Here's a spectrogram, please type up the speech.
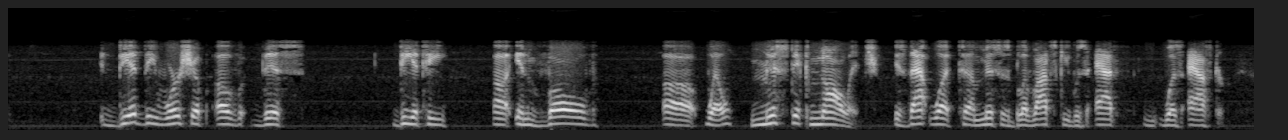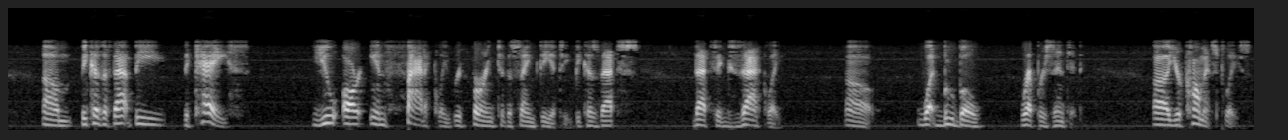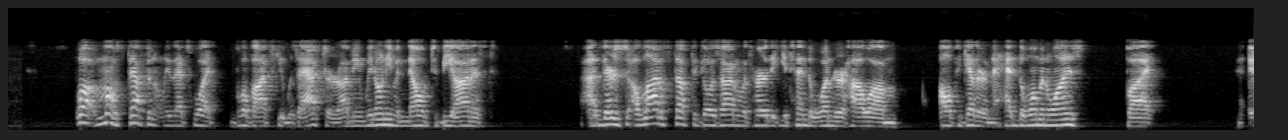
did the worship of this deity uh, involve, uh, well, mystic knowledge? Is that what uh, Mrs. Blavatsky was at was after? Um, because if that be the case, you are emphatically referring to the same deity because that's that's exactly uh, what Bubo represented. Uh, your comments, please. Well, most definitely that's what Blavatsky was after. I mean, we don't even know, to be honest. Uh, there's a lot of stuff that goes on with her that you tend to wonder how um altogether in the head the woman was. But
